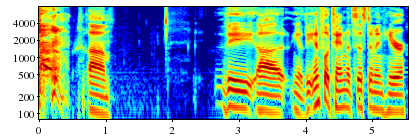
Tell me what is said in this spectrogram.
um, the uh, you know the infotainment system in here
